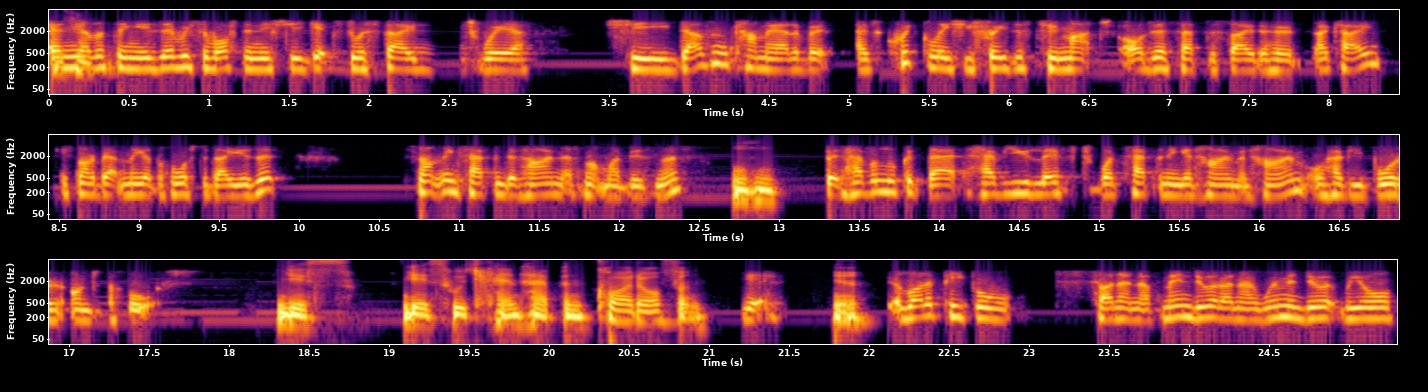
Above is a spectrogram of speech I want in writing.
and the other thing is, every so often, if she gets to a stage where she doesn't come out of it as quickly, she freezes too much, I'll just have to say to her, okay, it's not about me or the horse today, is it? Something's happened at home, that's not my business. Mhm. But have a look at that. Have you left what's happening at home at home, or have you brought it onto the horse? Yes. Yes, which can happen quite often. Yeah. Yeah. A lot of people, I don't know if men do it, I know women do it. We all,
